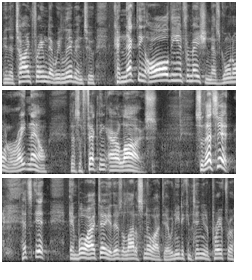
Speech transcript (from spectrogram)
in the time frame that we live into, connecting all the information that's going on right now that's affecting our lives. So that's it. That's it. And boy, I tell you, there's a lot of snow out there. We need to continue to pray for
